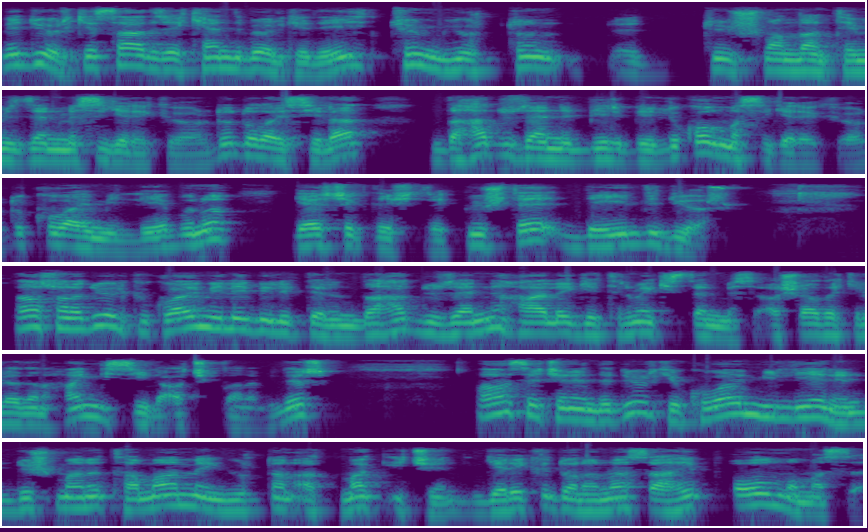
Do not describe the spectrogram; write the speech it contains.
Ve diyor ki sadece kendi bölge değil tüm yurtun e, düşmandan temizlenmesi gerekiyordu. Dolayısıyla daha düzenli bir birlik olması gerekiyordu. Kuvayi Milliye bunu gerçekleştirecek güçte değildi diyor. Daha sonra diyor ki Kuvayi Milliye Birliklerin daha düzenli hale getirmek istenmesi aşağıdakilerden hangisiyle açıklanabilir? A seçeneğinde diyor ki Kuvayi Milliye'nin düşmanı tamamen yurttan atmak için gerekli donanıma sahip olmaması.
